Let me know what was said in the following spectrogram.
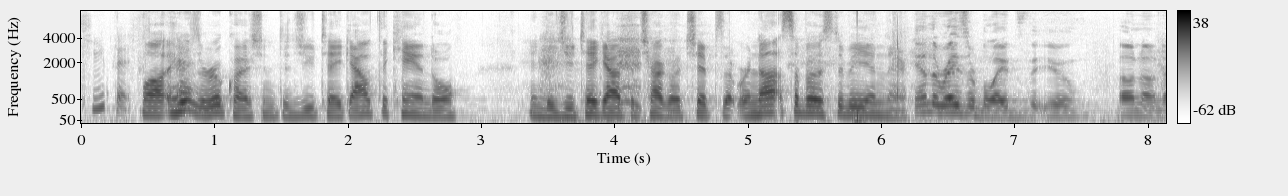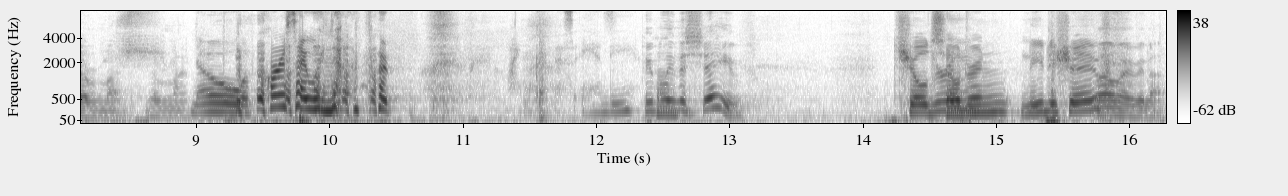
keep it. well, here's But- the real question: Did you take out the candle, and did you take out the chocolate chips that were not supposed to be in there? And the razor blades that you. Oh no, never mind. Never mind. No, of course I would not put. My goodness, Andy. People need to shave. Children, Children- need to shave? Well, maybe not.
